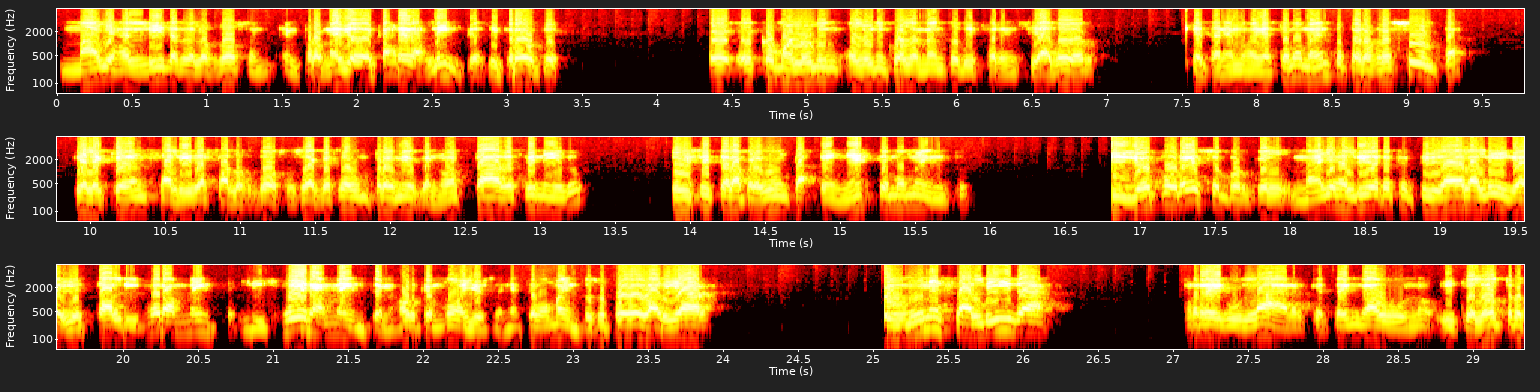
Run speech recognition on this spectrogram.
Maya es el líder de los dos en, promedio de carreras limpias y creo que es, es como el, el único elemento diferenciador que tenemos en este momento, pero resulta que le quedan salidas a los dos. O sea que ese es un premio que no está definido. Tú hiciste la pregunta en este momento y yo por eso, porque Maya es el líder de efectividad de la liga y está ligeramente, ligeramente mejor que Moyers en este momento. Eso puede variar con una salida regular que tenga uno y que el otro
